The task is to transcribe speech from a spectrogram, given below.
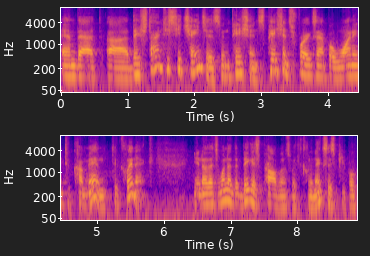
And that uh, they're starting to see changes in patients. Patients for example wanting to come in to clinic you know, that's one of the biggest problems with clinics is people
